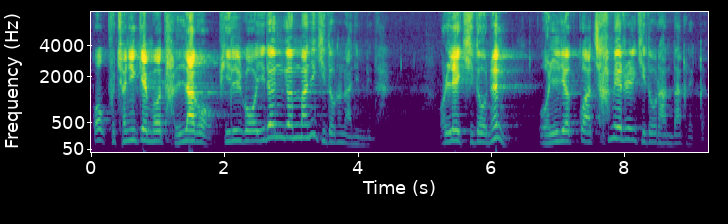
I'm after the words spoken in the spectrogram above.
꼭 부처님께 뭐 달라고 빌고 이런 것만이 기도는 아닙니다. 원래 기도는 원력과 참회를 기도를 한다 그랬거든.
